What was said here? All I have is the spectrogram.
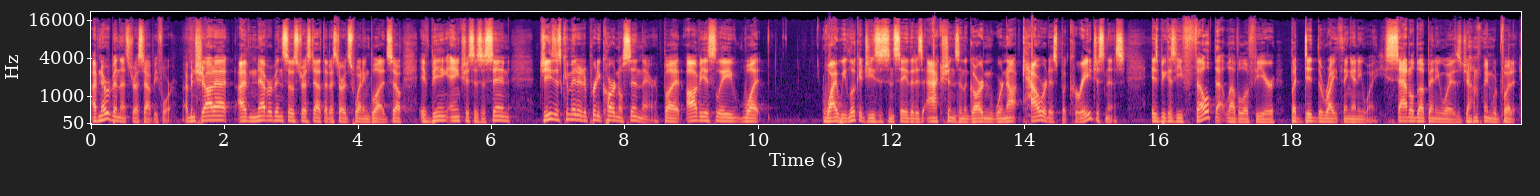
I've never been that stressed out before. I've been shot at. I've never been so stressed out that I started sweating blood. So if being anxious is a sin, Jesus committed a pretty cardinal sin there. But obviously, what why we look at Jesus and say that his actions in the garden were not cowardice but courageousness is because he felt that level of fear but did the right thing anyway. He saddled up anyway, as John Wayne would put it.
